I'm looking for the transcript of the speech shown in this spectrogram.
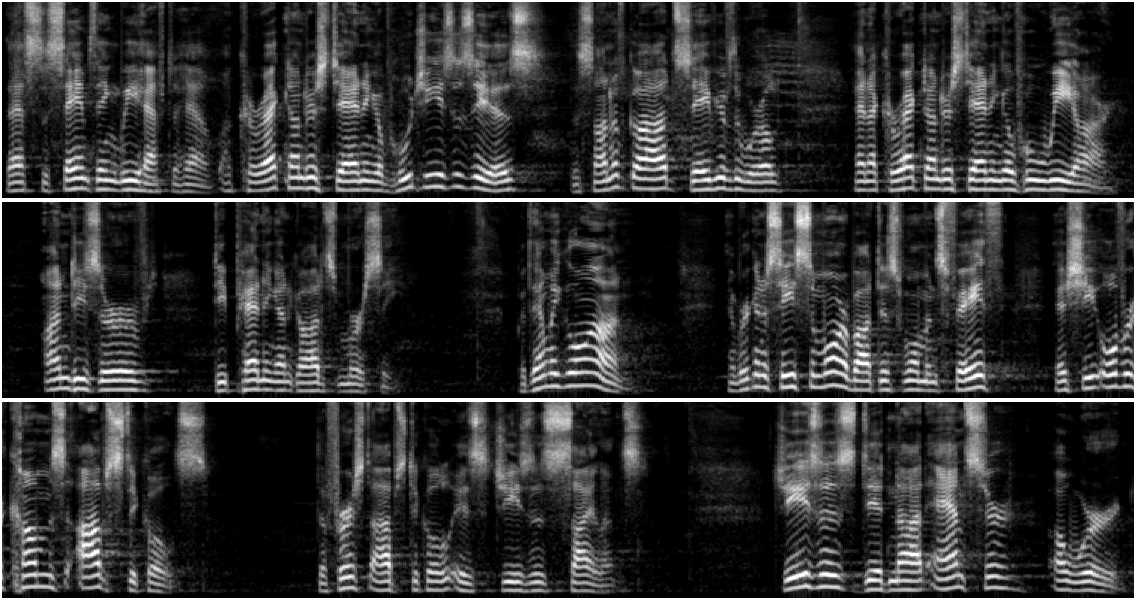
that's the same thing we have to have a correct understanding of who Jesus is the Son of God, Savior of the world, and a correct understanding of who we are, undeserved, depending on God's mercy. But then we go on, and we're going to see some more about this woman's faith as she overcomes obstacles. The first obstacle is Jesus' silence. Jesus did not answer a word.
